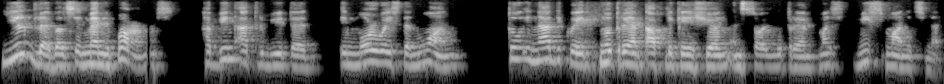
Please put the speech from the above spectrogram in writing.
yield levels in many farms have been attributed in more ways than one to inadequate nutrient application and soil nutrient mismanagement.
